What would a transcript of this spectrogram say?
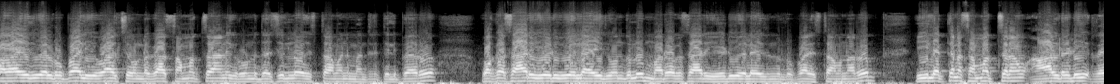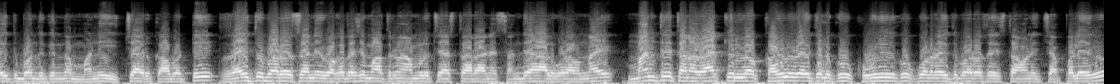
పదహైదు వేల రూపాయలు ఇవ్వాల్సి ఉండగా సంవత్సరానికి రెండు దశల్లో ఇస్తామని మంత్రి తెలిపారు. ఒకసారి ఏడు వేల ఐదు వందలు మరొకసారి ఏడు వేల ఐదు వందల రూపాయలు ఇస్తామన్నారు. ఈ లెక్కన సంవత్సరం ఆల్రెడీ రైతు బంధు కింద మనీ ఇచ్చారు కాబట్టి రైతు భరోసాని ఒక దశ మాత్రమే అమలు చేస్తారా అనే సందేహాలు కూడా ఉన్నాయి. మంత్రి తన వ్యాఖ్యల్లో కౌలు రైతులకు కూలీలకు కూడా రైతు భరోసా ఇస్తామని చెప్పలేదు.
